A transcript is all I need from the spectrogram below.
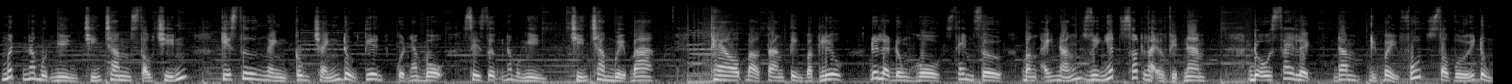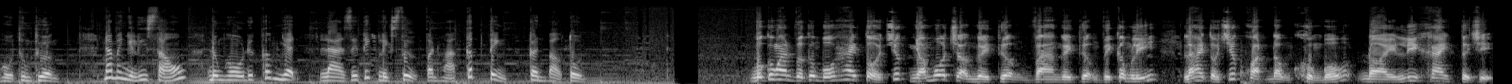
mất năm 1969, kỹ sư ngành công tránh đầu tiên của Nam Bộ, xây dựng năm 1913. Theo Bảo tàng tỉnh Bạc Liêu, đây là đồng hồ xem giờ bằng ánh nắng duy nhất sót lại ở Việt Nam. Độ sai lệch 5 đến 7 phút so với đồng hồ thông thường. Năm 2006, đồng hồ được công nhận là di tích lịch sử văn hóa cấp tỉnh cần bảo tồn. Bộ Công an vừa công bố hai tổ chức nhóm hỗ trợ người thượng và người thượng vì công lý là hai tổ chức hoạt động khủng bố đòi ly khai tự trị.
